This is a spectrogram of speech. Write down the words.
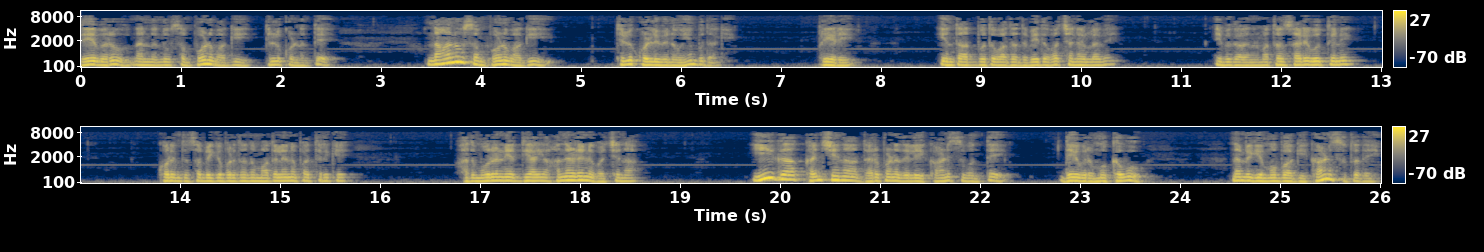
ದೇವರು ನನ್ನನ್ನು ಸಂಪೂರ್ಣವಾಗಿ ತಿಳುಕೊಂಡಂತೆ, ನಾನು ಸಂಪೂರ್ಣವಾಗಿ ತಿಳುಕೊಳ್ಳುವೆನು ಎಂಬುದಾಗಿ. ಪ್ರಿಯರೇ, ಇಂಥ ಅದ್ಭುತವಾದ ವೇದ ವಚನವಿಲ್ಲವೇ ಈಗ ನಾನು ಮತ್ತೊಂದು ಸಾರಿ ಓದ್ತೇನೆ. ಕೊರಿಂದ ಸಭೆಗೆ ಬರೆದ ಮೊದಲನೇ ಪತ್ರಿಕೆ, ಹದಿಮೂರನೇ ಅಧ್ಯಾಯ ಹನ್ನೆರಡನೇ ವಚನ. ಈಗ ಕಂಚಿನ ದರ್ಪಣದಲ್ಲಿ ಕಾಣಿಸುವಂತೆ ದೇವರ ಮುಖವು ನಮಗೆ ಮೊಬ್ಬಾಗಿ ಕಾಣಿಸುತ್ತದೆ.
